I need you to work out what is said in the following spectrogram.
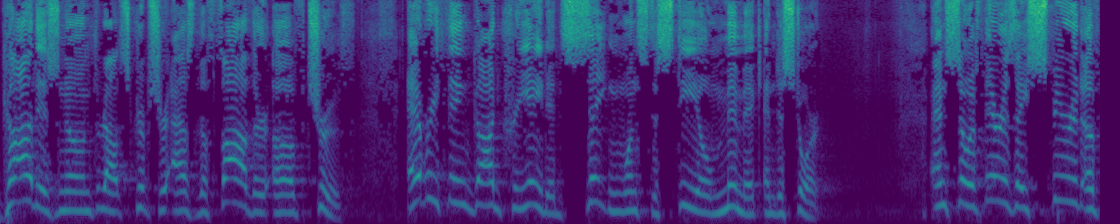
God is known throughout Scripture as the father of truth. Everything God created, Satan wants to steal, mimic, and distort. And so, if there is a spirit of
